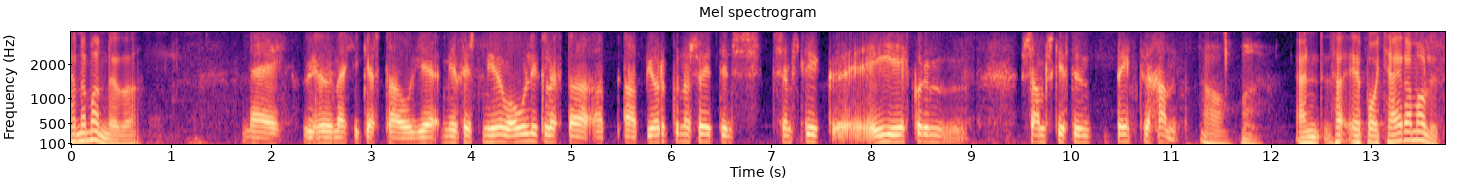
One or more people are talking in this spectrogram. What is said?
þennan mann eða? Nei, við höfum ekki gert það og ég, mér finnst mjög ólíklegt að, að, björgunarsveitin sem slík eigi einhverjum samskiptum beint við hann. Já. Nei. En það er búið kæra málið?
